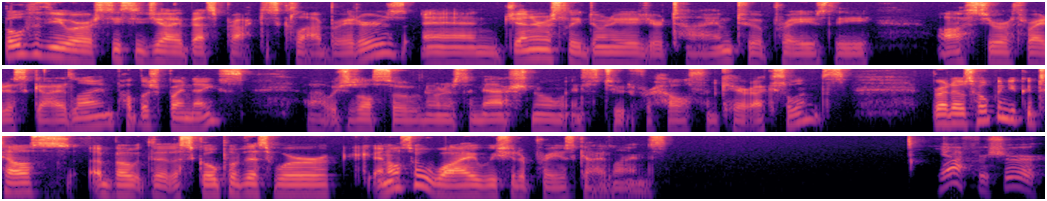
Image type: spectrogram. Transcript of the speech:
both of you are CCGI best practice collaborators and generously donated your time to appraise the osteoarthritis guideline published by NICE, uh, which is also known as the National Institute for Health and Care Excellence. Brett, I was hoping you could tell us about the, the scope of this work and also why we should appraise guidelines. Yeah, for sure.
